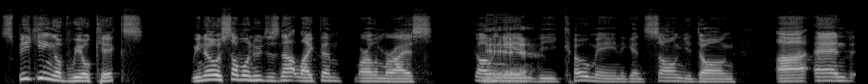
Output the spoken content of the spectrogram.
Speaking of wheel kicks, we know someone who does not like them, Marlon Moraes, going yeah. in the co-main against Song Yadong. Uh, and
